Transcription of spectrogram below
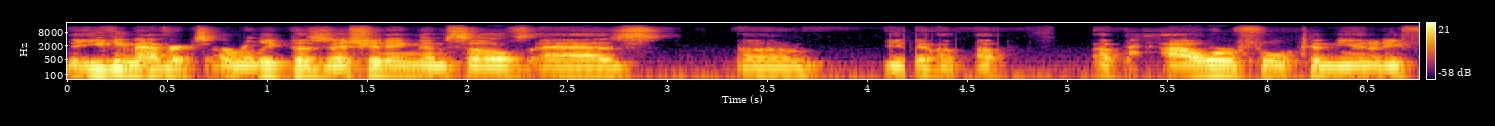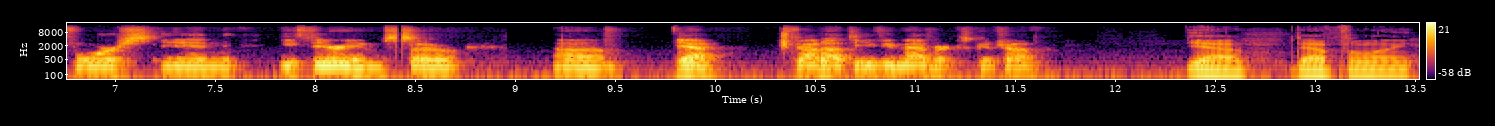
the EV Mavericks are really positioning themselves as, um, you know, a, a, a powerful community force in Ethereum. So, um, yeah, shout out to EV Mavericks. Good job. Yeah, definitely.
